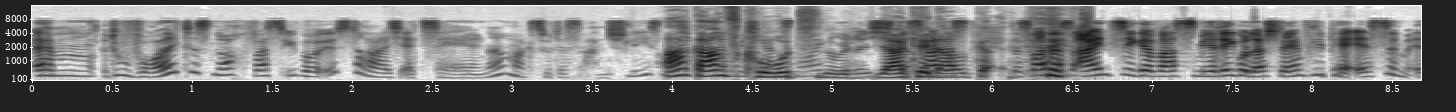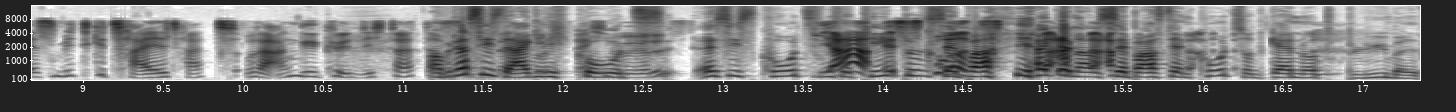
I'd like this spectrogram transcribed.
Ähm, du wolltest noch was über Österreich erzählen, ne? Magst du das anschließen? Ah, ganz kurz ganz nur. Ja, das genau. War das, das, war das Einzige, was mir Regula Stempfli per SMS mitgeteilt hat oder angekündigt hat. Aber das ist eigentlich kurz. Es ist kurz wie ja, der Titel. Seba ja, genau. Sebastian Kurz und Gernot Blümel.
